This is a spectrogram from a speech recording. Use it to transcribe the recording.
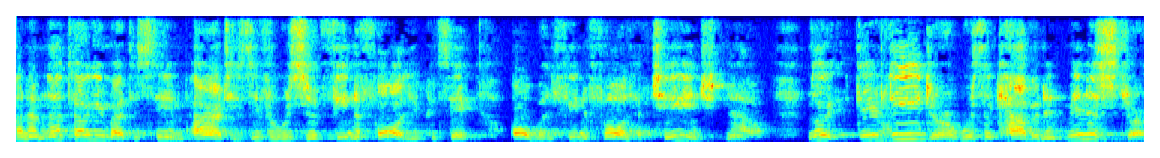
And I'm not talking about the same parties. If it was Fianna Fáil, you could say, oh, well, Fianna Fáil have changed now. No, their leader was a cabinet minister.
